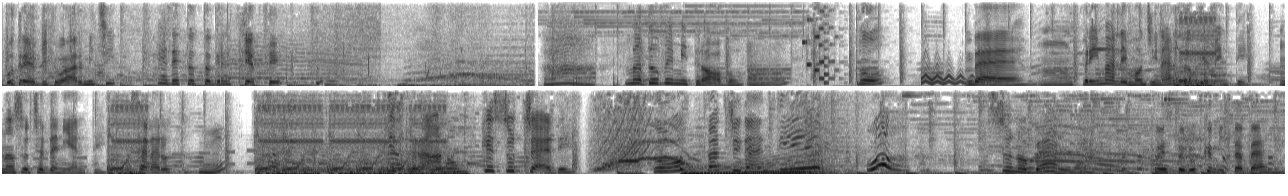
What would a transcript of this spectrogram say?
potrei abituarmici. Ed è tutto grazie a te. Ah, ma dove mi trovo? Ah? Oh? Beh, mm, prima l'emoji nerd ovviamente. Non succede niente. Sarà rotto? Mm? Che strano! Che succede? Oh, accidenti! Uh, sono bella! Questo look mi sta bene.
